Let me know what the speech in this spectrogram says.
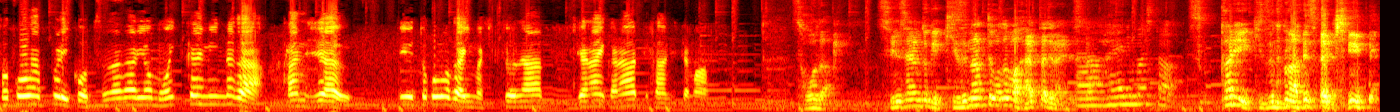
そこをやっぱりこうつながりをもう一回みんなが感じ合うっていうところが今必要なんじゃないかなって感じてます。そうだ。震災の時絆って言葉流行ったじゃないですか。ああ流行りました。すっかり絆がね最近。ね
